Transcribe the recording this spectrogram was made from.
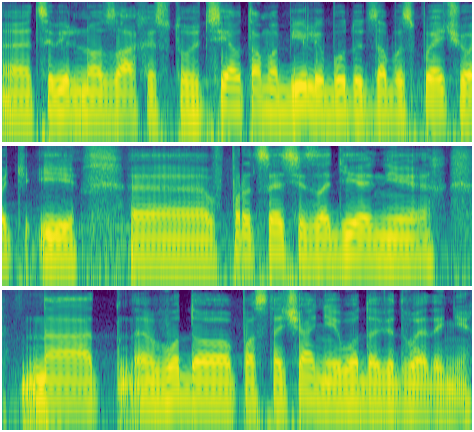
е, цивільного захисту. Ці автомобілі будуть забезпечувати і е, в процесі задіяні на е, водопостачанні і водовідведенні.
